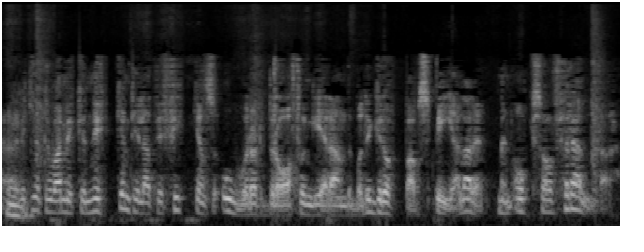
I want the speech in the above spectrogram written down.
Eh, mm. Vilket jag tror var mycket nyckeln till att vi fick en så oerhört bra fungerande både grupp av spelare men också av föräldrar.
